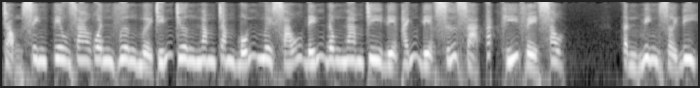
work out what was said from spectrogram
trọng sinh tiêu gia quân vương 19 chương 546 đến Đông Nam chi địa thánh địa sứ giả tắt khí về sau. Tần Minh rời đi.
